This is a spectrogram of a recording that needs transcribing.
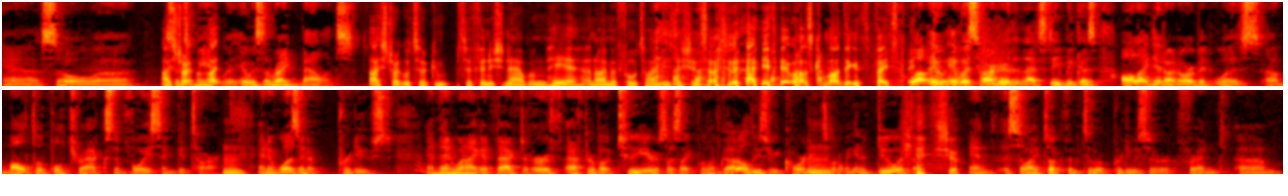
Uh, so uh, I so stri- to me, I- it, wa- it was the right balance. I struggle to to finish an album here, and I'm a full time musician, so I don't know how you do it whilst commanding a space station. Well, it, it was harder than that, Steve, because all I did on Orbit was uh, multiple tracks of voice and guitar, Hmm. and it wasn't uh, produced. And then when I got back to Earth after about two years, I was like, "Well, I've got all these recordings. What am I going to do with them?" Sure. And so I took them to a producer friend, um,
